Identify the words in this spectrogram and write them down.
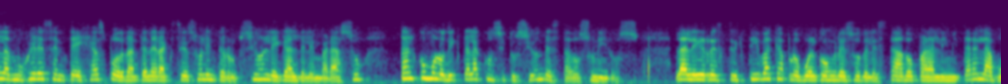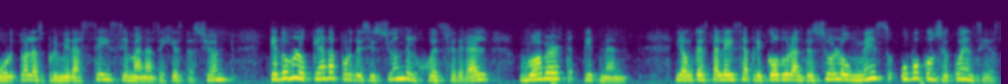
las mujeres en Texas podrán tener acceso a la interrupción legal del embarazo, tal como lo dicta la Constitución de Estados Unidos. La ley restrictiva que aprobó el Congreso del Estado para limitar el aborto a las primeras seis semanas de gestación quedó bloqueada por decisión del juez federal Robert Pittman. Y aunque esta ley se aplicó durante solo un mes, hubo consecuencias.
